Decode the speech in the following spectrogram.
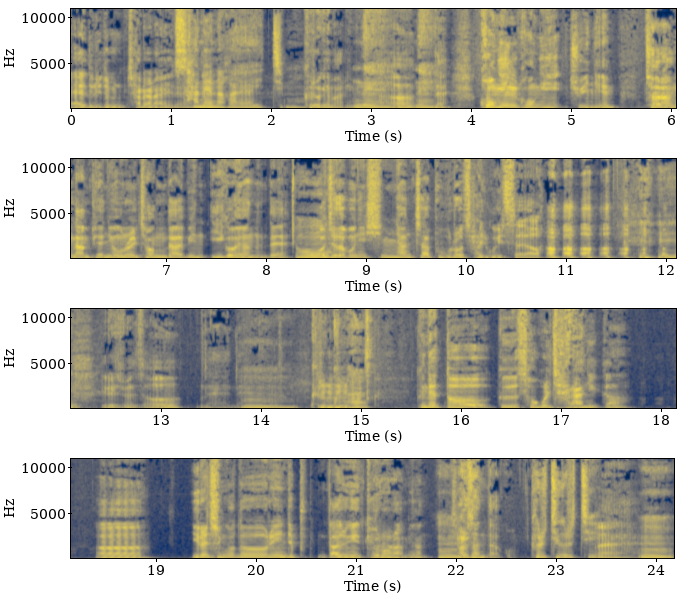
애들이 좀 자라나야 되는데. 산에 나 가야 있지 뭐. 그러게 말입니다. 네, 네. 0102 주인님, 저랑 남편이 오늘 정답인 이거였는데 오. 어쩌다 보니 10년 차 부부로 살고 있어요. 이러시면서 네, 네. 음, 그렇구나. 근데 또 그 속을 잘하니까 어, 이런 친구들이 이제 부- 나중에 결혼하면 잘 산다고. 그렇지, 그렇지. 네. 음,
